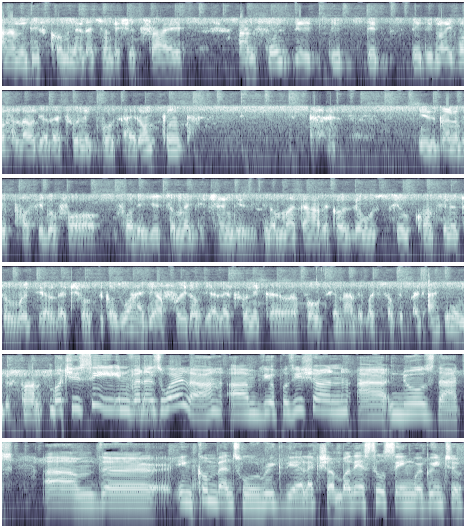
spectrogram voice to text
and this coming election they should try. And since they they, they, they did not even allow the electronic vote, I don't think it's going to be possible for for the youth to make the changes, no matter how, because they will still continue to rig the elections. Because why are they afraid of the electronic uh, voting and the rest of it? I, I don't understand. But you see, in Venezuela, um, the opposition uh, knows that um, the incumbents will rig the election, but they're still saying we're going to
